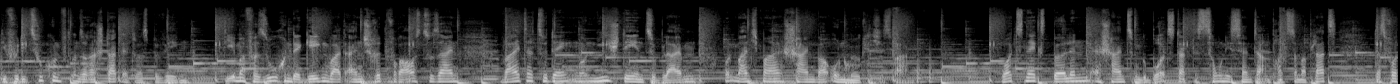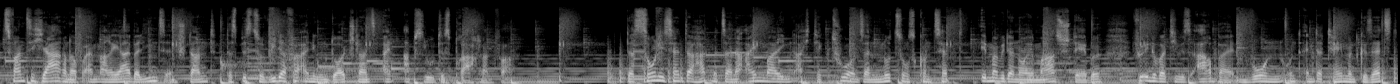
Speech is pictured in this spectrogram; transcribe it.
die für die Zukunft unserer Stadt etwas bewegen, die immer versuchen, der Gegenwart einen Schritt voraus zu sein, weiterzudenken und nie stehen zu bleiben und manchmal scheinbar Unmögliches wagen. What's Next Berlin erscheint zum Geburtstag des Sony Center am Potsdamer Platz, das vor 20 Jahren auf einem Areal Berlins entstand, das bis zur Wiedervereinigung Deutschlands ein absolutes Brachland war. Das Sony Center hat mit seiner einmaligen Architektur und seinem Nutzungskonzept immer wieder neue Maßstäbe für innovatives Arbeiten, Wohnen und Entertainment gesetzt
